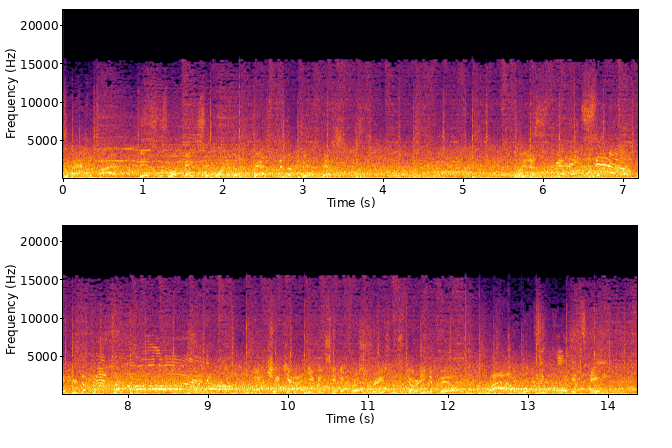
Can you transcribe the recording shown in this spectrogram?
Drew McIntyre. This is what makes him one of the best in the business. And a spinning sit out. Here's the pin the line. A kick out. You can see the frustration starting to build. Wow, what's he going to take?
